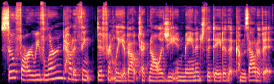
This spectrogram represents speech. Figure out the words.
so far, we've learned how to think differently about technology and manage the data that comes out of it.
